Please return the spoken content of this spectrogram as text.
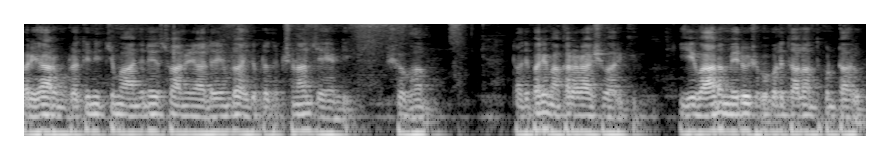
పరిహారం ప్రతినిత్యం ఆంజనేయ స్వామి ఆలయంలో ఐదు ప్రదక్షిణాలు చేయండి. శుభం. తదుపరి మకర రాశి వారికి. ఈ వారం మీరు శుభ ఫలితాలు అందుకుంటారు.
